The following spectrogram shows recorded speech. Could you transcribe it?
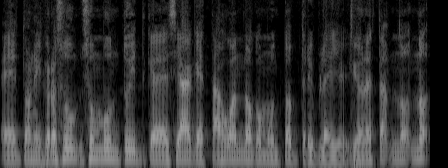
Eh, Tony Kroos zum- zumbó un tweet que decía que está jugando como un top 3 player. Y honesta, no, no,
